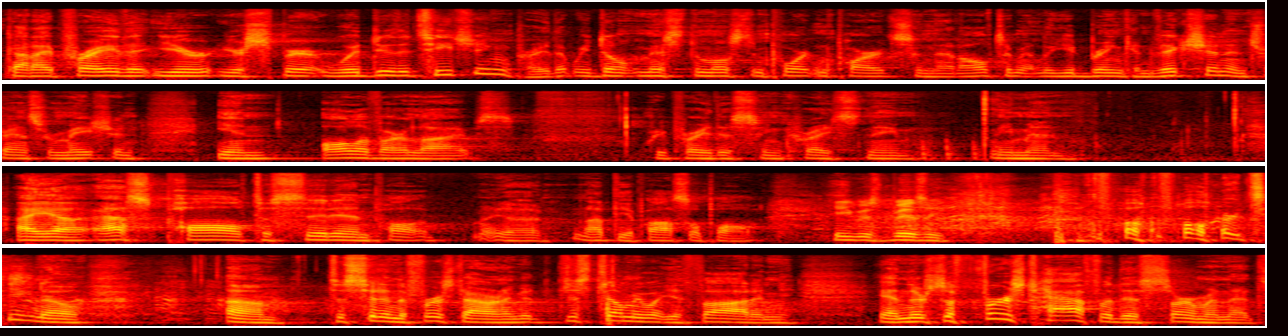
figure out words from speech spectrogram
God, I pray that your, your spirit would do the teaching. Pray that we don't miss the most important parts and that ultimately you'd bring conviction and transformation in all of our lives. We pray this in Christ's name. Amen. I uh, asked Paul to sit in, Paul, uh, not the Apostle Paul, he was busy. Paul Artino um, to sit in the first hour and go, just tell me what you thought. And, and there's the first half of this sermon that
